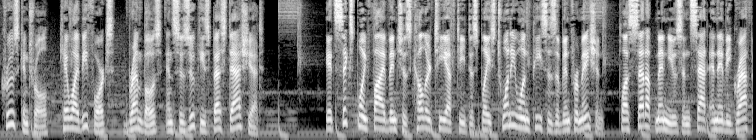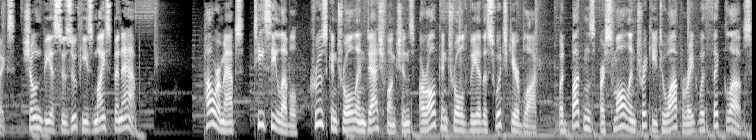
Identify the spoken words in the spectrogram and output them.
cruise control, KYB forks, Brembos and Suzuki's best dash yet. Its 6.5 inches color TFT displays 21 pieces of information, plus setup menus and SAT NAV graphics, shown via Suzuki's MySpin app. Power maps, TC level, cruise control and dash functions are all controlled via the switchgear block, but buttons are small and tricky to operate with thick gloves.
